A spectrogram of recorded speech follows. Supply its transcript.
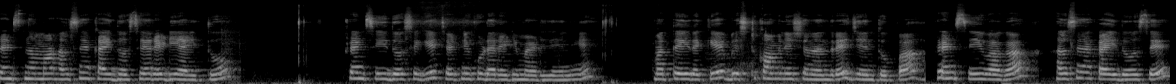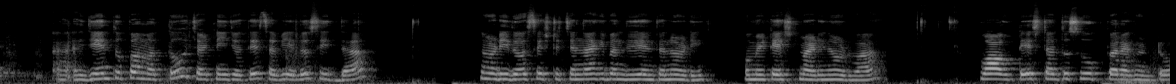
ಫ್ರೆಂಡ್ಸ್ ನಮ್ಮ ಹಲಸಿನಕಾಯಿ ದೋಸೆ ರೆಡಿ ಆಯಿತು. ಫ್ರೆಂಡ್ಸ್ ಈ ದೋಸೆಗೆ ಚಟ್ನಿ ಕೂಡ ರೆಡಿ ಮಾಡಿದ್ದೇನೆ. ಮತ್ತು ಇದಕ್ಕೆ ಬೆಸ್ಟ್ ಕಾಂಬಿನೇಷನ್ ಅಂದರೆ ಜೇನುತುಪ್ಪ. ಫ್ರೆಂಡ್ಸ್ ಇವಾಗ ಹಲಸಿನಕಾಯಿ ದೋಸೆ ಜೇನುತುಪ್ಪ ಮತ್ತು ಚಟ್ನಿ ಜೊತೆ ಸವಿಯಲು ಸಿದ್ಧ. ನೋಡಿ, ದೋಸೆ ಎಷ್ಟು ಚೆನ್ನಾಗಿ ಬಂದಿದೆ ಅಂತ ನೋಡಿ. ಒಮ್ಮೆ ಟೇಸ್ಟ್ ಮಾಡಿ ನೋಡುವ. ವಾವ್ ಟೇಸ್ಟ್ ಅಂತೂ ಸೂಪರಾಗಿ ಉಂಟು.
